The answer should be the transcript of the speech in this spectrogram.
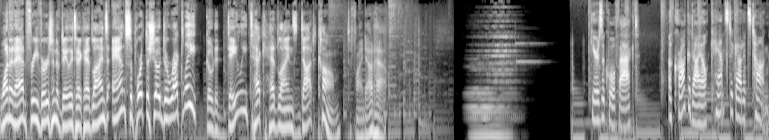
Want an ad free version of Daily Tech Headlines and support the show directly? Go to dailytechheadlines.com to find out how. Here's a cool fact a crocodile can't stick out its tongue.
